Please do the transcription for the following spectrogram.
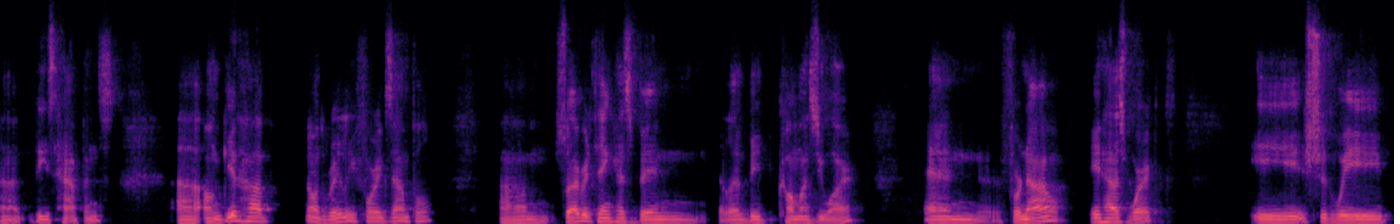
uh, this happens. Uh, on GitHub, not really, for example. Um, so everything has been a little bit come as you are. And for now, it has worked. should we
